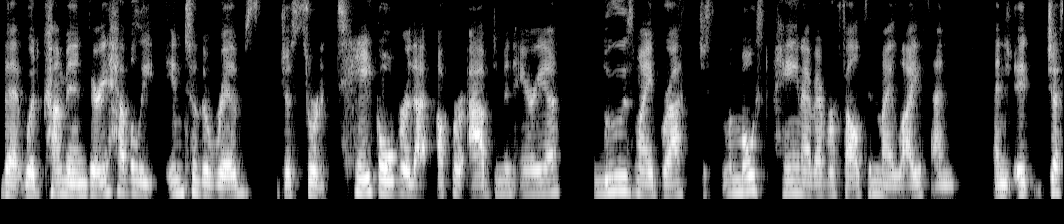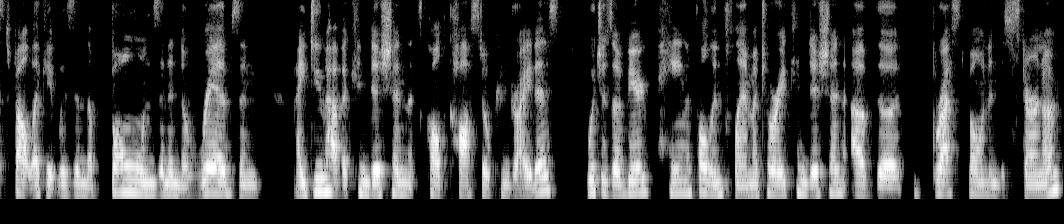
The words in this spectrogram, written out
that would come in very heavily into the ribs, just sort of take over that upper abdomen area, lose my breath, just the most pain I've ever felt in my life. And, and it just felt like it was in the bones and in the ribs. And I do have a condition that's called costochondritis, which is a very painful inflammatory condition of the breastbone and the sternum.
